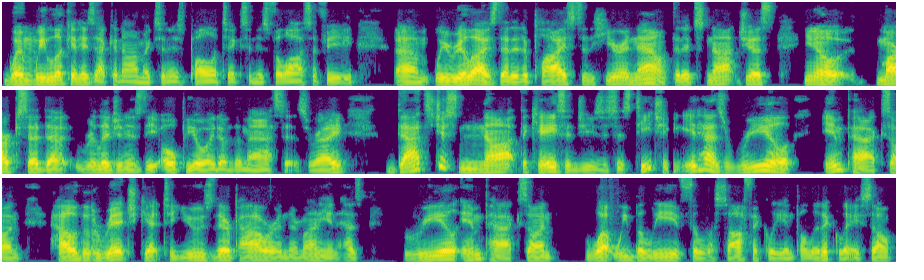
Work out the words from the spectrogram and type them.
when we look at his economics and his politics and his philosophy, um, we realize that it applies to the here and now. That it's not just, you know, Marx said that religion is the opioid of the masses, right? That's just not the case in Jesus's teaching. It has real impacts on how the rich get to use their power and their money, and has real impacts on what we believe philosophically and politically. So,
